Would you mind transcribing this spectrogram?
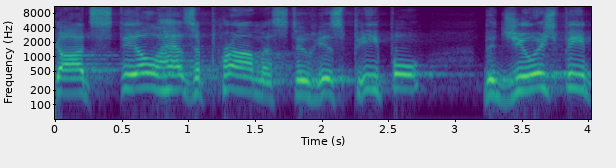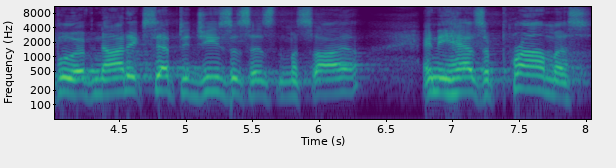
God still has a promise to his people, the Jewish people who have not accepted Jesus as the Messiah, and he has a promise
